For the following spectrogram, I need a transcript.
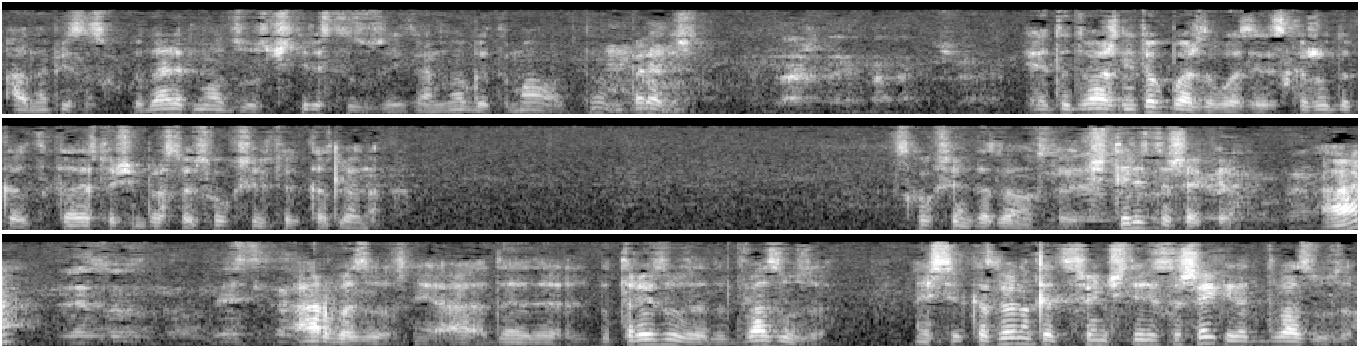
А, написано сколько? Дарит Модзус, 400 зуз. Я не знаю, много это мало. Ну, порядочно. Это дважды не только дважды возраст, я скажу доказательство очень простое. Сколько сегодня стоит козленок? Сколько сегодня козленок стоит? 400 шекелей. А? Две зузы, да, 200 грамм. Арба зуз. Не, а, да, да, три зуза, это два зуза. Значит, козленок это сегодня 400 шекелей, это два зуза.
